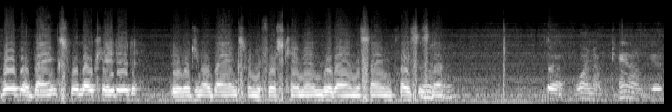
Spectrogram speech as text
where the banks were located? The original banks when you first came in, were they in the same places now? Mhm. The one uptown is,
